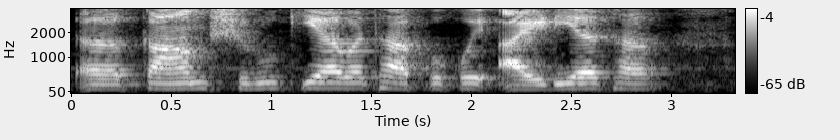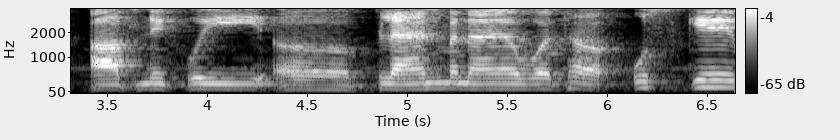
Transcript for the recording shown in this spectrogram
uh, काम शुरू किया हुआ था आपको कोई आइडिया था आपने कोई प्लान बनाया हुआ था, उसके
